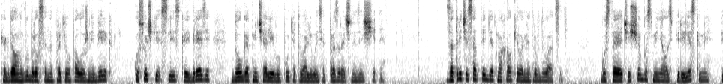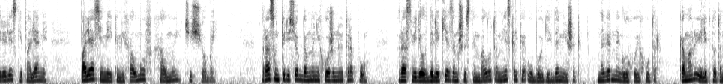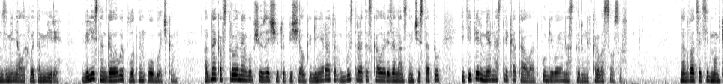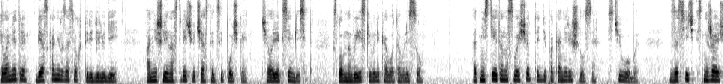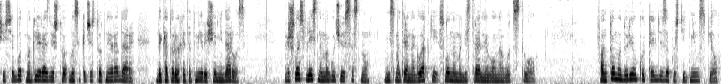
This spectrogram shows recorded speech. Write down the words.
Когда он выбрался на противоположный берег, Кусочки слизкой грязи долго отмечали его путь, отваливаясь от прозрачной защиты. За три часа Тедди отмахал километров двадцать. Густая чащоба сменялась перелесками, перелески полями, поля семейками холмов, холмы чащобой. Раз он пересек давно нехоженную тропу, раз видел вдалеке за мшистым болотом несколько убогих домишек, наверное, глухой хутор. Комары или кто там заменял их в этом мире – велись над головой плотным облачком. Однако встроенная в общую защиту пищалка-генератор быстро отыскала резонансную частоту и теперь мерно стрекотала, отпугивая настырных кровососов. На 27-м километре биосканер засек впереди людей. Они шли навстречу частой цепочкой, человек 70, словно выискивали кого-то в лесу. Отнести это на свой счет Тедди пока не решился. С чего бы? Засечь снижающийся бот могли разве что высокочастотные радары, до которых этот мир еще не дорос. Пришлось влезть на могучую сосну, несмотря на гладкий, словно магистральный волновод, ствол. Фантому-дурилку Тедди запустить не успел.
